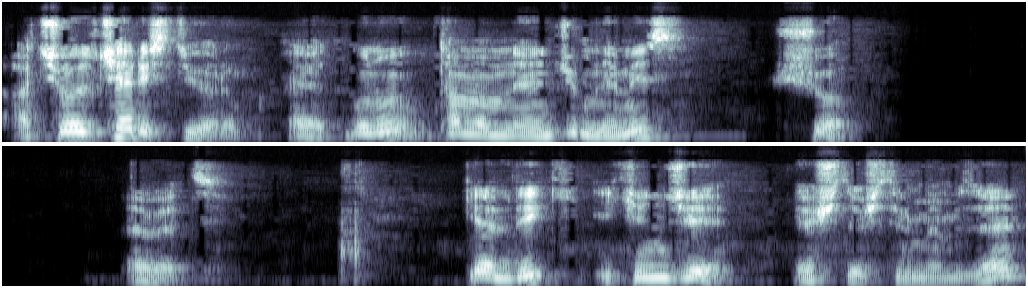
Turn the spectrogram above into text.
Açıölçer istiyorum. Evet bunu tamamlayan cümlemiz şu. Evet. Geldik ikinci eşleştirmemize.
